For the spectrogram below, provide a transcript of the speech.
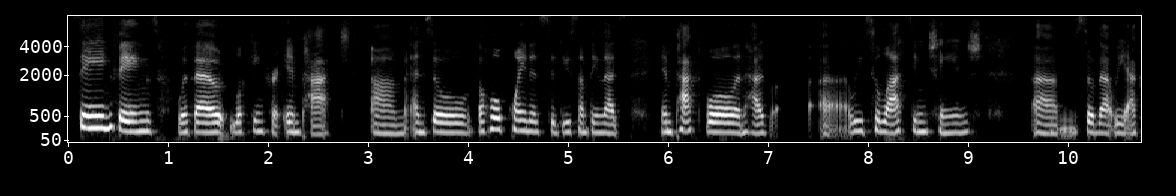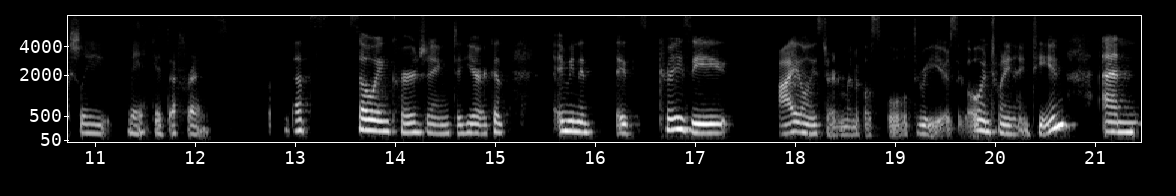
saying things without looking for impact. Um, and so the whole point is to do something that's impactful and has uh, leads to lasting change, um, so that we actually make a difference. That's so encouraging to hear because, I mean, it, it's crazy. I only started medical school three years ago in 2019, and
